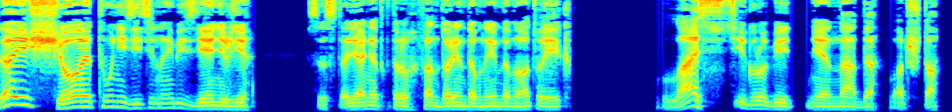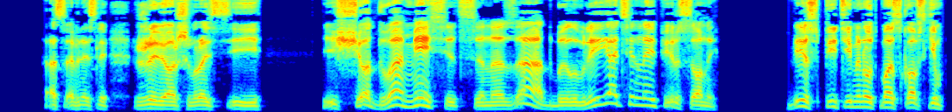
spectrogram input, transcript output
Да еще это унизительное безденежье, состояние, от которого Фандорин давным-давно отвык. Власти грубить не надо, вот что, особенно если живешь в России. Еще два месяца назад был влиятельной персоной без пяти минут московским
